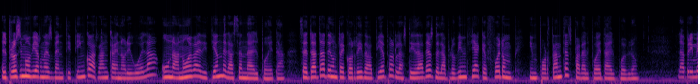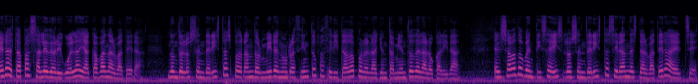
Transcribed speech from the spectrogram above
El próximo viernes 25 arranca en Orihuela una nueva edición de la Senda del Poeta. Se trata de un recorrido a pie por las ciudades de la provincia que fueron importantes para el poeta del pueblo. La primera etapa sale de Orihuela y acaba en Albatera, donde los senderistas podrán dormir en un recinto facilitado por el ayuntamiento de la localidad. El sábado 26 los senderistas irán desde Albatera a Elche,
